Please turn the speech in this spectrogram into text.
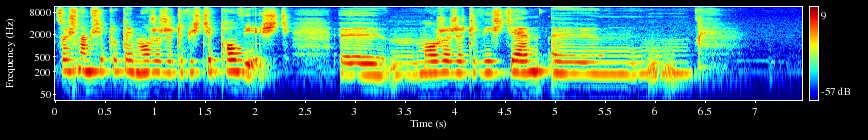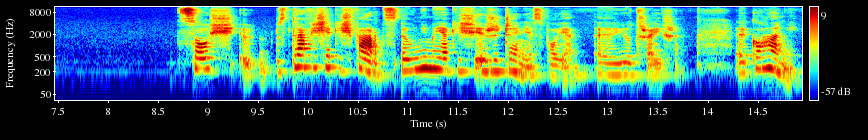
Coś nam się tutaj może rzeczywiście powieść. Y, Może rzeczywiście coś, y, trafi się jakiś fart, spełnimy jakieś życzenie swoje y, jutrzejsze. Y, Kochani,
